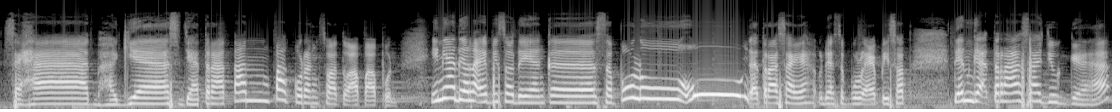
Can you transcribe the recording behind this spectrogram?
sehat, bahagia, sejahtera tanpa kurang suatu apa pun. Ini adalah episode yang ke-10. Uh, nggak terasa ya, udah 10 episode dan nggak terasa juga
